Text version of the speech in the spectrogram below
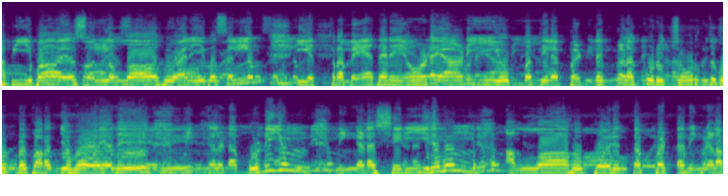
ഹബീബായ സല്ലല്ലാഹു അലൈഹി വസല്ലം എത്ര വേദനയോടെയാണ് ഈ ഉമ്മത്തിലെ പെണ്ണുങ്ങളെ കുറിച്ച് ഓർത്തുകൊണ്ട് പറഞ്ഞു പോയത്. നിങ്ങളുടെ മുടിയും നിങ്ങളുടെ ശരീരവും അള്ളാഹു പൊരുത്തപ്പെട്ട നിങ്ങളുടെ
